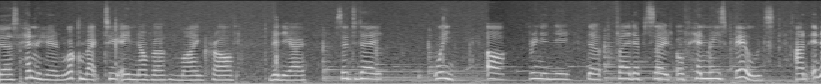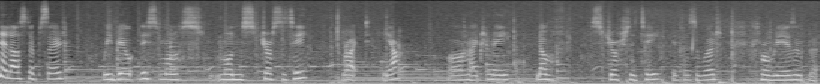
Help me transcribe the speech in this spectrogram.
guys, Henry here and welcome back to another Minecraft video. So today we are bringing you the third episode of Henry's Builds and in the last episode we built this monstrosity right here or actually love-strosity if that's a word, probably isn't but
